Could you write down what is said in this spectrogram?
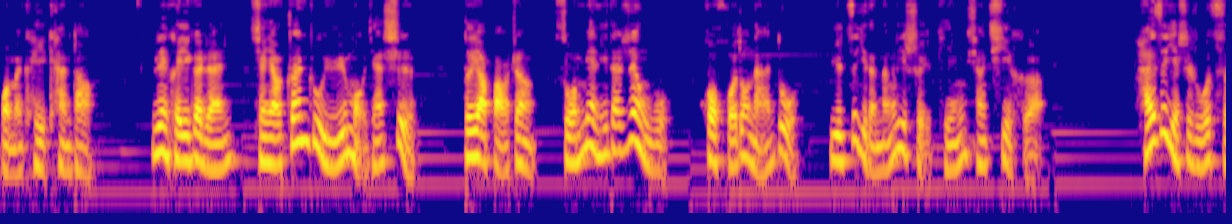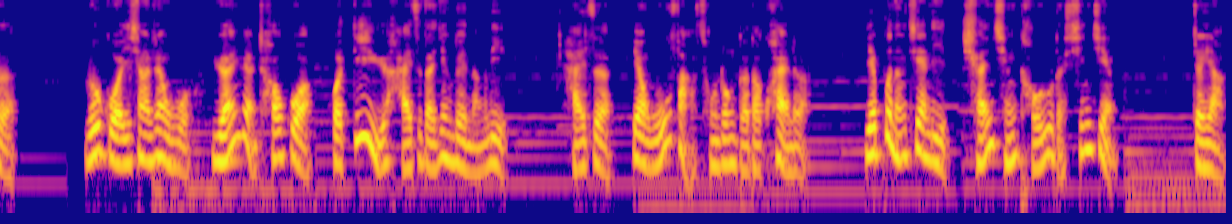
我们可以看到，任何一个人想要专注于某件事，都要保证所面临的任务或活动难度与自己的能力水平相契合。孩子也是如此。如果一项任务远远超过或低于孩子的应对能力，孩子便无法从中得到快乐，也不能建立全情投入的心境。这样，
